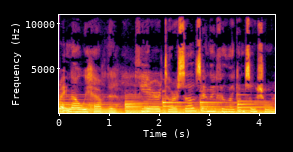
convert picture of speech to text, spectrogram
Right now we have the theater to ourselves and I feel like I'm so short.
